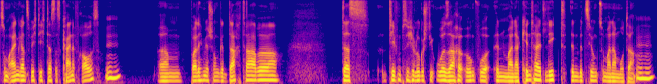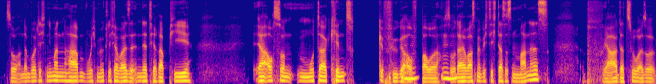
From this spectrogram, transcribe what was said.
zum einen ganz wichtig, dass es keine Frau ist, mhm. ähm, weil ich mir schon gedacht habe, dass tiefenpsychologisch die Ursache irgendwo in meiner Kindheit liegt in Beziehung zu meiner Mutter. Mhm. So, und dann wollte ich niemanden haben, wo ich möglicherweise in der Therapie ja auch so ein Mutter-Kind Gefüge mhm. aufbaue. Mhm. So, daher war es mir wichtig, dass es ein Mann ist. Puh, ja, dazu, also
